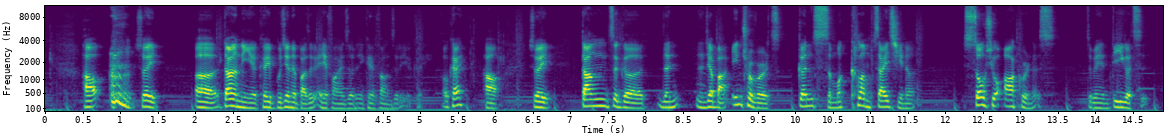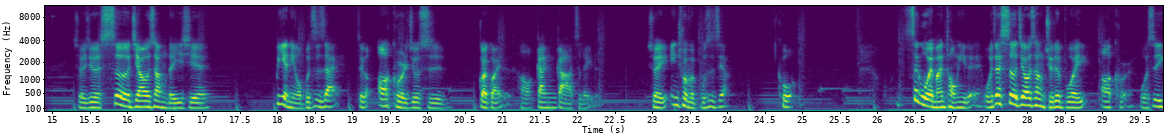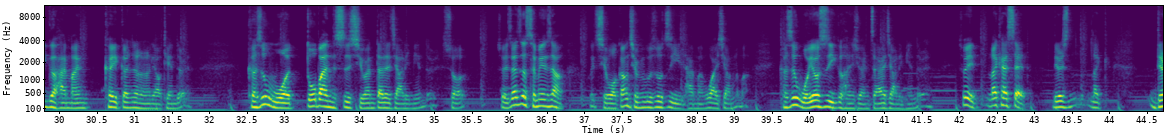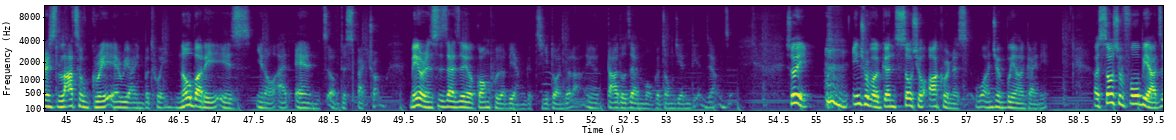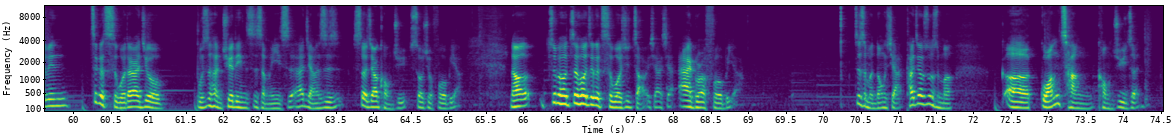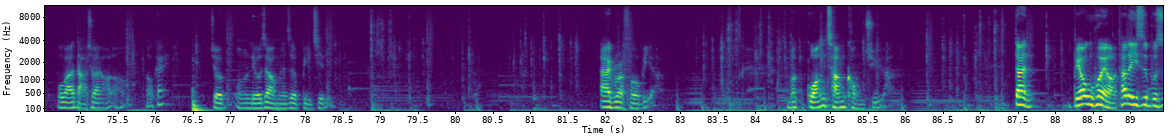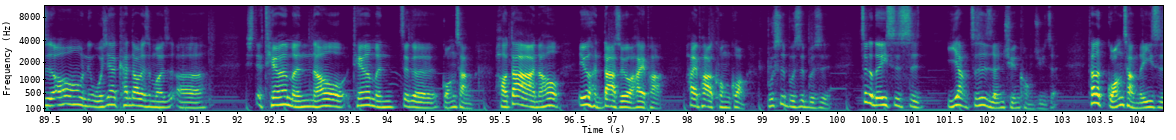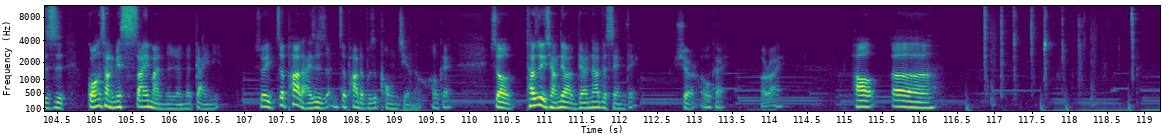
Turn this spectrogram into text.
好，所以。呃，当然你也可以不见得把这个 a 放在这里，你可以放这里也可以。OK，好，所以当这个人人家把 introverts 跟什么 clump 在一起呢？social awkwardness 这边第一个词，所以就是社交上的一些别扭不自在。这个 awkward 就是怪怪的，好尴尬之类的。所以 introvert 不是这样，cool。这个我也蛮同意的。我在社交上绝对不会 awkward，我是一个还蛮可以跟任何人聊天的人。可是我多半是喜欢待在家里面的，说，所以在这层面上，而且我刚前面不是说自己还蛮外向的嘛？可是我又是一个很喜欢宅在家里面的人，所以，like I said，there's like there's lots of gray area in between. Nobody is you know at end of the spectrum. 没有人是在这个光谱的两个极端的啦，因为大家都在某个中间点这样子。所以，introvert 跟 social awkwardness 完全不一样的概念。而 social phobia 这边这个词，我大概就。不是很确定是什么意思，它讲的是社交恐惧 （social phobia）。然后最后最后这个词我去找一下下 （agoraphobia），这什么东西啊？它叫做什么？呃，广场恐惧症。我把它打出来好了哈。OK，就我们留在我们的这个笔记里。agoraphobia，什么广场恐惧啊？但不要误会哦，他的意思不是哦，你我现在看到了什么呃，天安门，然后天安门这个广场好大，啊然后因为很大，所以我害怕，害怕空旷。不是不是不是，这个的意思是一样，这是人群恐惧症。它的广场的意思是广场里面塞满了人的概念，所以这怕的还是人，这怕的不是空间哦。OK，so 他这里强调 they're not the same thing。Sure，OK，all right。好，呃，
